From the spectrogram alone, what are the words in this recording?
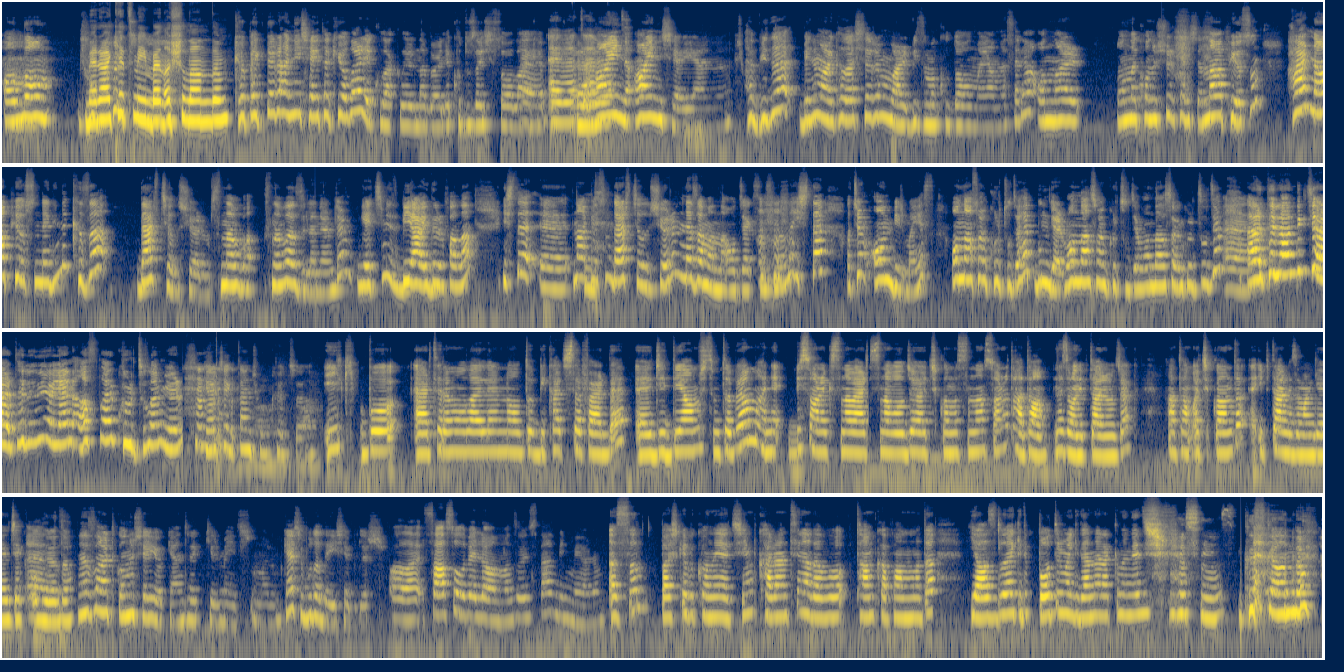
Allah'ım çok Merak kötü. etmeyin ben aşılandım. Köpekleri hani şey takıyorlar ya kulaklarına böyle kuduz aşısı olan Evet. köpekler. Evet, Evet. Aynı aynı şey yani. Ha bir de benim arkadaşlarım var bizim okulda olmayan mesela. Onlar onunla konuşurken işte ne yapıyorsun? Her ne yapıyorsun dediğinde kıza ders çalışıyorum. Sınav sınava hazırlanıyorum diyorum. Geçmiş bir aydır falan. İşte e, ne yapıyorsun? ders çalışıyorum. Ne zamanla olacaksın sınavına? İşte atıyorum 11 Mayıs. Ondan sonra kurtulacağım. Hep bunu diyorum. Ondan sonra kurtulacağım. Ondan sonra kurtulacağım. Evet. Ertelendikçe erteleniyor. Yani asla kurtulamıyorum. Gerçekten çok kötü. İlk bu erteleme olaylarının olduğu birkaç seferde e, ciddiye almıştım tabii ama hani bir sonraki sınav sınav olacağı açıklamasından sonra ha tamam ne zaman iptal olacak? Ha tamam açıklandı. E, iptal ne zaman gelecek Evet. oluyordu. En azından artık onun şeyi yok yani direkt girmeyiz umarım. Gerçi bu da değişebilir. Valla sağ solu belli olmaz. O yüzden bilmiyorum. Asıl başka bir konuyu açayım. Karantinada bu tam kapanmada yazlığa gidip Bodrum'a gidenler hakkında ne düşünüyorsunuz? Kıskandım.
